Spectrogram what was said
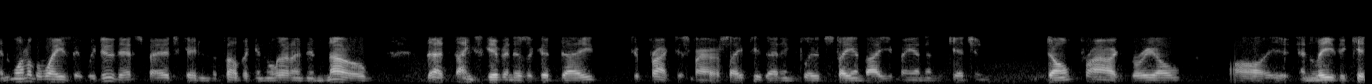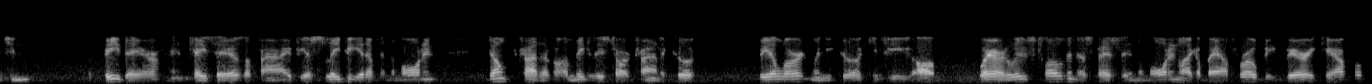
And one of the ways that we do that is by educating the public and letting them know that Thanksgiving is a good day to practice fire safety. That includes staying by your pan in the kitchen. Don't fry a grill uh, and leave the kitchen be there in case there is a fire. If you're sleepy, get up in the morning. Don't try to immediately start trying to cook. Be alert when you cook. If you uh, wear loose clothing, especially in the morning, like a bathrobe, be very careful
